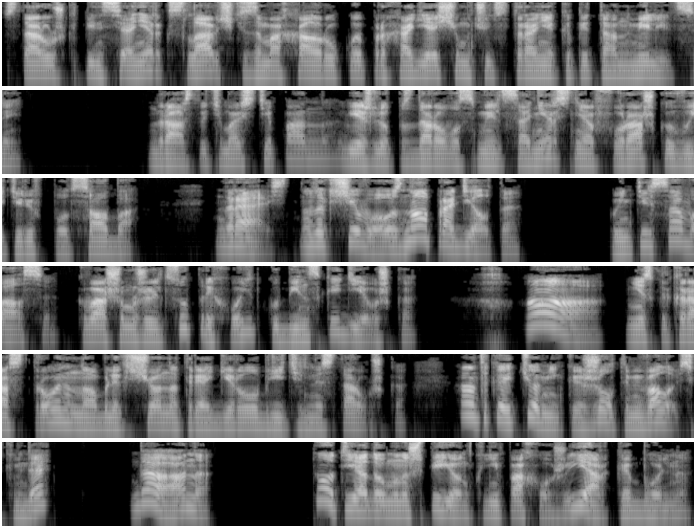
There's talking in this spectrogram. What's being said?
Старушка-пенсионерка с лавочки замахала рукой проходящему чуть в стороне капитану милиции. «Здравствуйте, Марья Степановна», — вежливо поздоровался милиционер, сняв фуражку и вытерев пот со лба. «Здрасте. Ну так чего, узнал про дело-то?» Поинтересовался. К вашему жильцу приходит кубинская девушка. а несколько расстроена, но облегченно отреагировала бдительная старушка. «Она такая темненькая, с желтыми волосиками, да?» «Да, она». «Тот, я думаю, на шпионку не похожа, яркая больно.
